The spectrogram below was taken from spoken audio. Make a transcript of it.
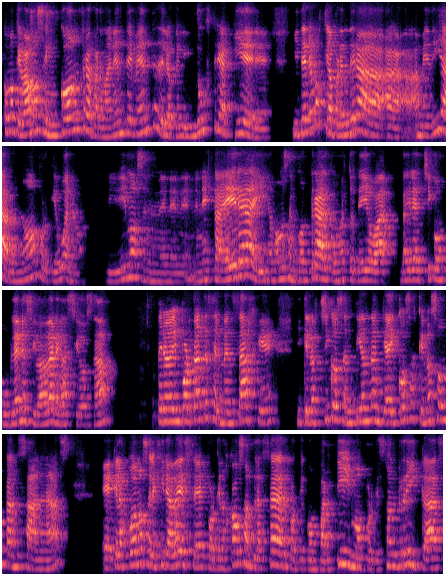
como que vamos en contra permanentemente de lo que la industria quiere. Y tenemos que aprender a, mediar, ¿no? Porque, bueno, vivimos en, esta era y nos vamos a encontrar, como esto te digo, va, va a ir el chico a un cumpleaños y va a haber gaseosa. Pero lo importante es el mensaje y que los chicos entiendan que hay cosas que no son tan sanas eh, que las podemos elegir a veces porque nos causan placer, porque compartimos, porque son ricas,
